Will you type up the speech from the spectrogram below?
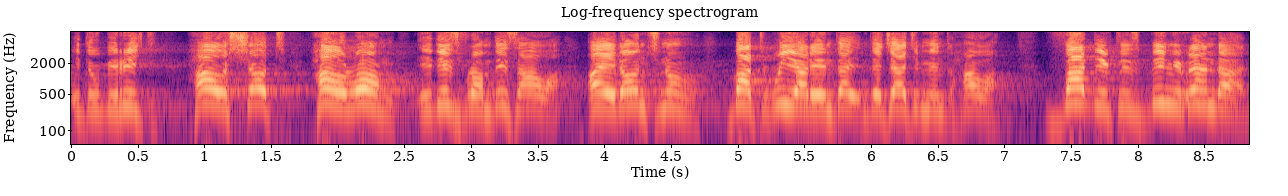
it will be reached. How short, how long it is from this hour, I don't know. But we are in the, the judgment hour. Verdict is being rendered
